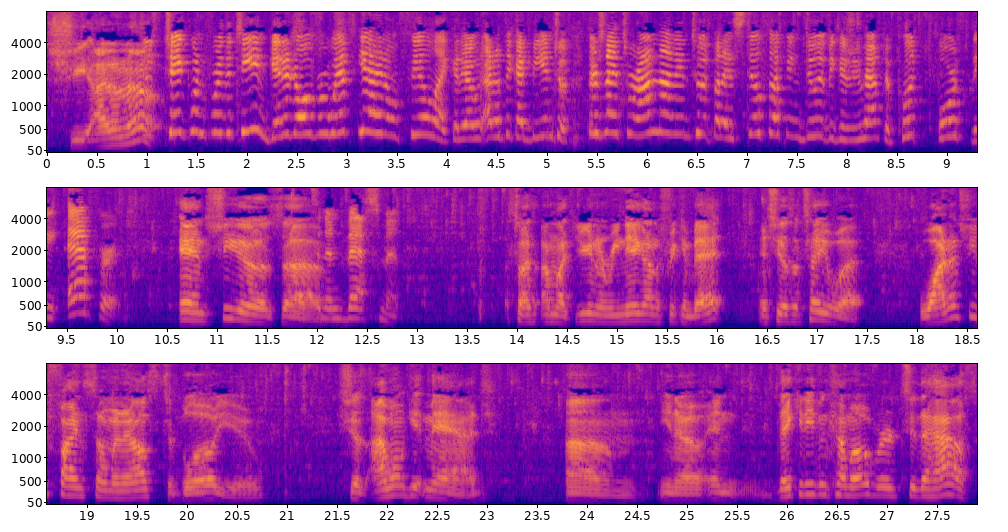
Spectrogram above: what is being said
She, I don't know. Just take one for the team. Get it over with. Yeah, I don't feel like it. I don't think I'd be into it. There's nights where I'm not into it, but I still fucking do it because you have to put forth the effort. And she goes, It's uh, an investment. so I, I'm like, you're going to renege on the freaking bet? And she goes, I'll tell you what. Why don't you find someone else to blow you? She goes, I won't get mad. Um, you know, and they could even come over to the house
